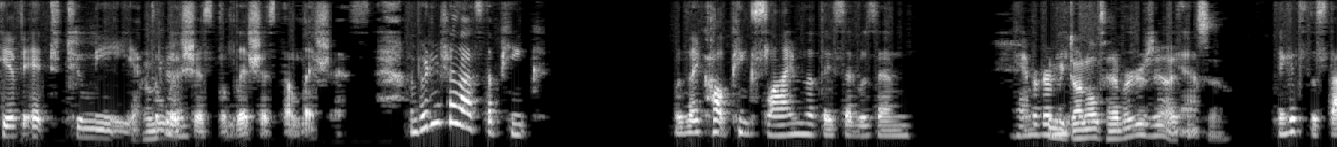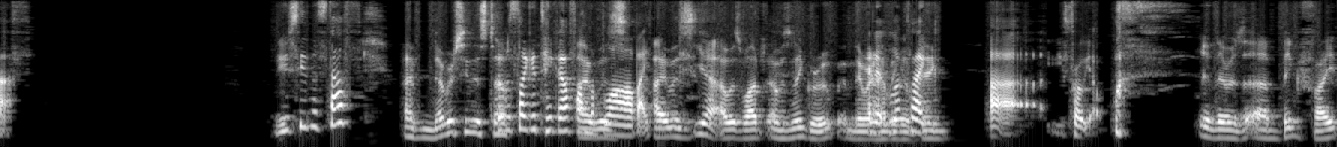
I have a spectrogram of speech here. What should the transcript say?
Give it to me. Okay. Delicious, delicious, delicious. I'm pretty sure that's the pink. What they called pink slime that they said was in hamburger The meat. McDonald's hamburgers? Yeah, I Yeah. think so. I think it's the stuff. You see the stuff? I've never seen this stuff. It was like a takeoff on I the was, blob. I think. I was, yeah, I was watching. I was in a group, and they were And it having a like- big. uh, froyo. There was a big fight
